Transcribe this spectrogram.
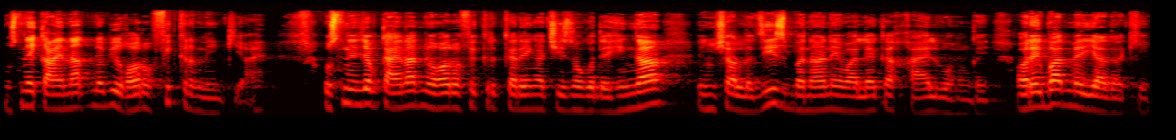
اس نے کائنات میں بھی غور و فکر نہیں کیا ہے۔ اس نے جب کائنات میں غور و فکر کریں گا، چیزوں کو دیکھیں گا ان شاء اللہ عزیز بنانے والے کا خیال وہ ہوں گے۔ اور ایک بات میری یاد رکھیے،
